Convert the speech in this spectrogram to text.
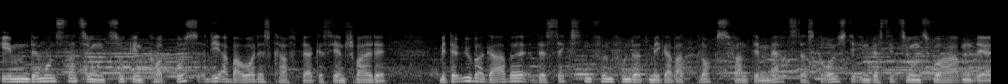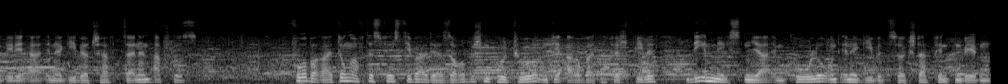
Im Demonstrationszug in Cottbus die Erbauer des Kraftwerkes Jenschwalde. Mit der Übergabe des sechsten 500 Megawatt Blocks fand im März das größte Investitionsvorhaben der DDR-Energiewirtschaft seinen Abschluss. Vorbereitung auf das Festival der sorbischen Kultur und die Arbeiterfestspiele, die im nächsten Jahr im Kohle- und Energiebezirk stattfinden werden.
